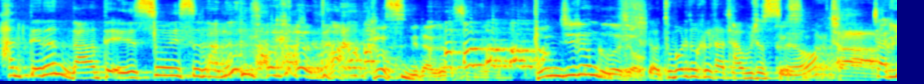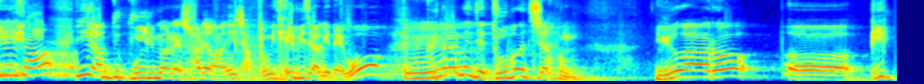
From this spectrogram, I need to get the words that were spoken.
한때는 나한테 SOS라는 작가였다. 그렇습니다. 그렇습니다. 본질은 그거죠. 자, 두 마리 토끼를 다 잡으셨어요. 그렇습니다. 자, 자, 그래서 음. 이, 이 아무튼 9일 만에 촬영한 이 작품이 데뷔작이 되고 그 다음에 이제 두 번째 작품 You are a 어, 빅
